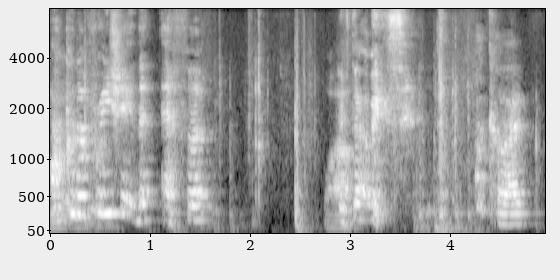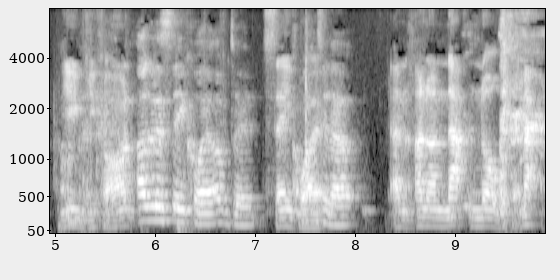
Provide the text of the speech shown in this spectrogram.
I could appreciate the effort Wow. if that makes. sense. I can't. you, you can't I'm gonna stay quiet. I'm done. stay I'm quiet. it out. And, and on that note, and that,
